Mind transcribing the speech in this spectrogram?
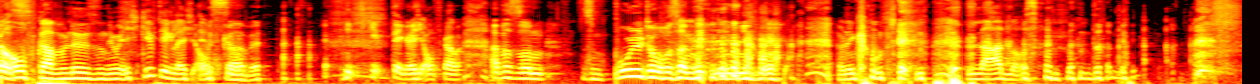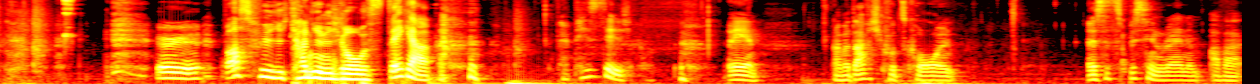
raus. Aufgaben lösen, Junge. Ich gebe dir gleich. Aufgabe. Ich geb dir gleich Aufgabe. Einfach so ein, so ein Bulldozer mitnehmen, Junge. Aber den kompletten Laden auseinandernehmen. Junge, Was für ich kann hier nicht raus. Digga. Verpiss dich. Ey. Aber darf ich kurz callen? Es ist ein bisschen random, aber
